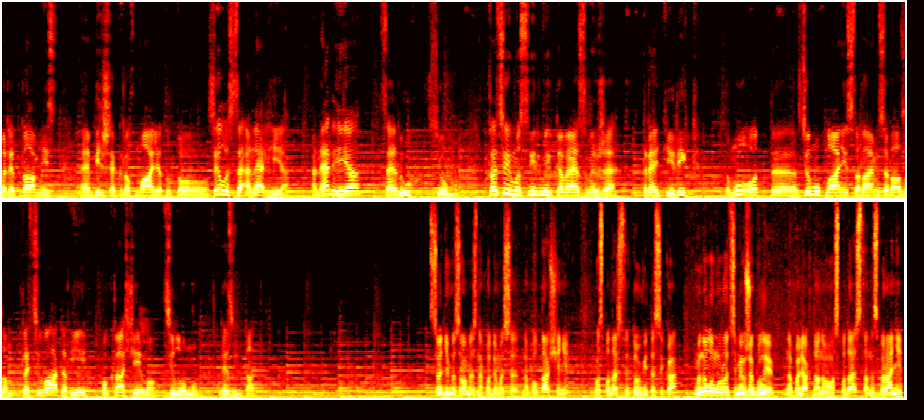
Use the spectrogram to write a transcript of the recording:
перетравність, е, більше крохмаля. Тобто силос це енергія. Енергія це рух всьому. Працюємо з фірмою КВС ми вже третій рік. Тому от е, в цьому плані стараємося разом працювати і покращуємо в цілому результат. Сьогодні ми з вами знаходимося на Полтавщині в господарстві ТОВ «Вітасика». Минулому році ми вже були на полях даного господарства на збиранні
